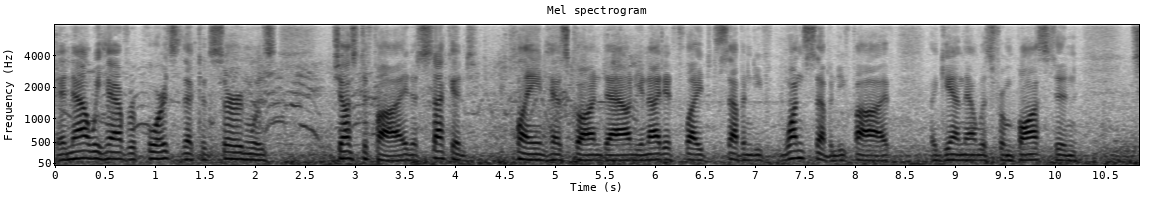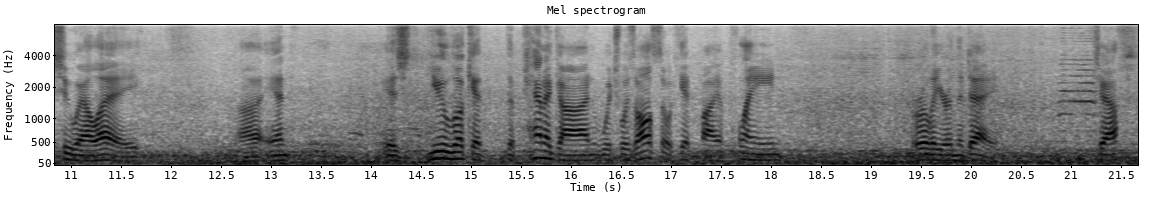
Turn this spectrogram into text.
And now we have reports that concern was justified. A second plane has gone down, United Flight 70, 175. Again, that was from Boston to LA. Uh, and as you look at the Pentagon, which was also hit by a plane earlier in the day. Jeff?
